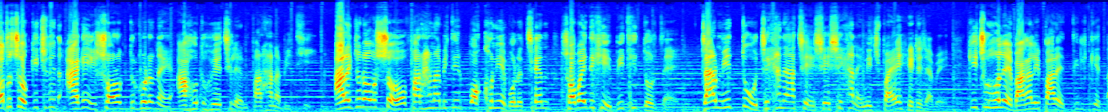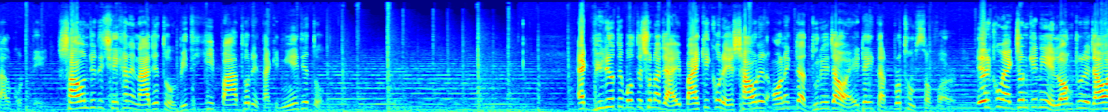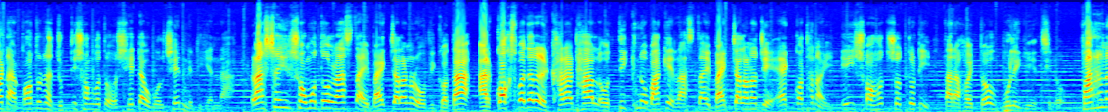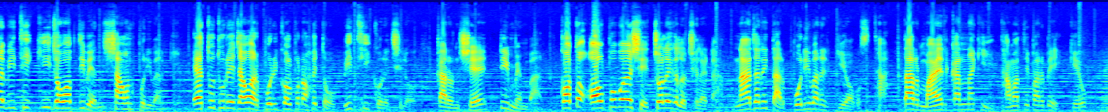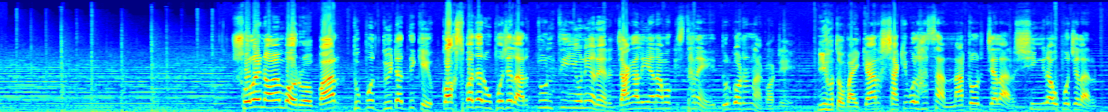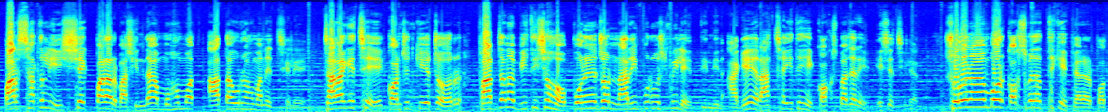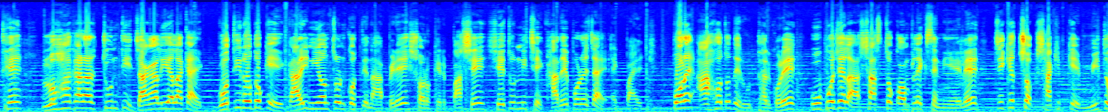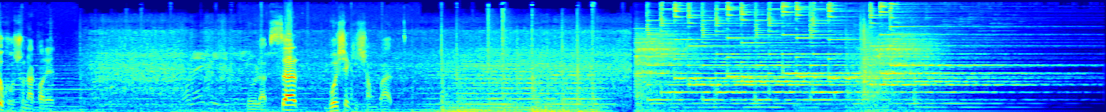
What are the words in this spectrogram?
অথচ কিছুদিন আগেই সড়ক দুর্ঘটনায় আহত হয়েছিলেন ফারহানা বিথি। আরেকজন অবশ্য ফারহানা বিথির পক্ষ নিয়ে বলেছেন, সবাই দেখি বিথির দোষ দেয়। যার মৃত্যু যেখানে আছে, সে সেখানে নিজ পায়ে হেঁটে যাবে। কিছু হলে বাঙালি পারে তিলকে তাল করতে। শাওন যদি সেখানে না যেত, বিথি কি পা ধরে তাকে নিয়ে যেত? এক ভিডিওতে বলতে শোনা যায়, বাইকে করে শাওনের অনেকটা দূরে যাওয়া এটাই তার প্রথম সফর। এরকম একজনকে নিয়ে লং ট্যুরে যাওয়াটা কতটা যুক্তিসঙ্গত সেটাও বলছেন নেটিজেনরা। রাজশাহীর সমতল রাস্তায় বাইক চালানোর অভিজ্ঞতা আর কক্সবাজারের খাড়াঢাল ও তীক্ষ্ণ বাঁকের রাস্তায় বাইক চালানো যে এক কথা নয়, এই সহজ সত্যটি তারা হয়তো ভুলে গিয়েছিল। ফারহানা বিথি কি জবাব দিবেন শাওন পরিবারকে এত দূরে যাওয়ার পরিকল্পনা হয়তো বিথি করেছিল, কারণ সে টিম মেম্বার কত অল্প বয়সে চলে গেল ছেলেটা, না জানি তার পরিবারের কি অবস্থা। তার মায়ের কান্না কি থামাতে পারবে কেউ? ষোলোই নভেম্বর রোববার দুপুর দুইটার দিকে কক্সবাজার উপজেলার তুন্তি ইউনিয়নের জাঙ্গালিয়া নামক স্থানে দুর্ঘটনা ঘটে। নিহত বাইকার সাকিবুল হাসান নাটোর জেলার সিংরা উপজেলার পারসাতলি শেখপাড়ার বাসিন্দা মোহাম্মদ আতাউর রহমানের ছেলে। জানা গেছে কন্টেন্ট ক্রিয়েটর ফারজানা বিথি সহ পনেরো জন নারী পুরুষ মিলে তিন দিন আগে রাজশাহী থেকে কক্সবাজারে এসেছিলেন। ষোলো নভেম্বর কক্সবাজার থেকে ফেরার পথে লোহাগাড়ার চুন্তি জাঙ্গালি এলাকায় গতিরোধকে গাড়ি নিয়ন্ত্রণ করতে না পেরে সড়কের পাশে সেতুর নিচে খাদে পড়ে যায় এক বাইক। পরে আহতদের উদ্ধার করে উপজেলা স্বাস্থ্য কমপ্লেক্সে নিয়ে এলে চিকিৎসক সাকিবকে মৃত ঘোষণা করেন। নুরুল আফসার বৈশাখী সংবাদ।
